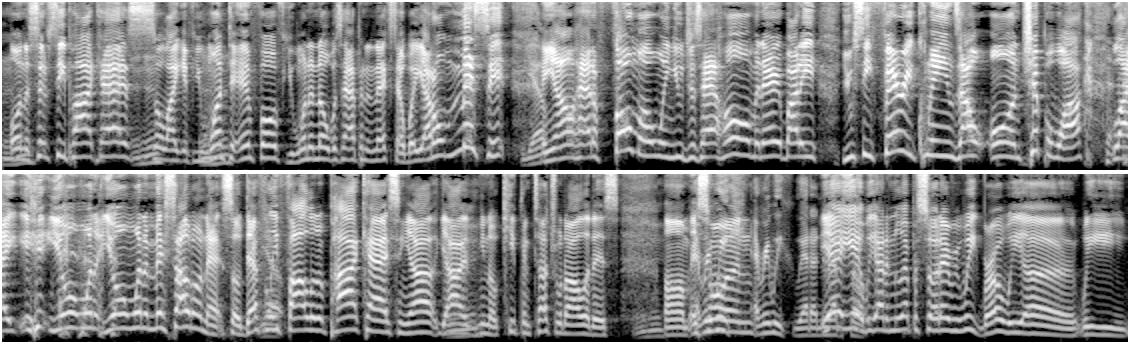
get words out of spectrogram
on Mm-hmm. the Sips Tea podcast. So like if you want the info, if you want to know what's happening next, that way y'all don't miss it. Yep. And y'all don't have a FOMO when you just at home and everybody you see fairy queens out on Chippewa. like you don't want to you don't want to miss out on that. So definitely Yep. follow the podcast and y'all y'all you know keep in touch with all of this. Um it's every on week, every week we had a new yeah, episode. yeah, we got a new episode every week, bro. We uh we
